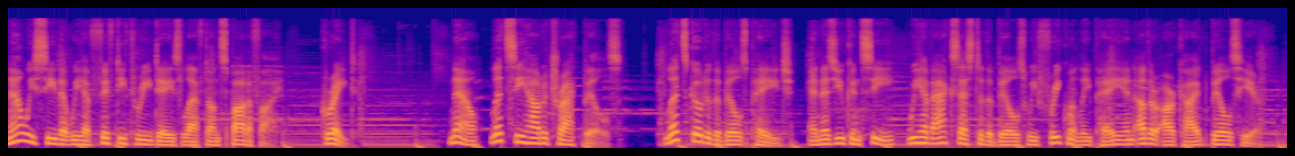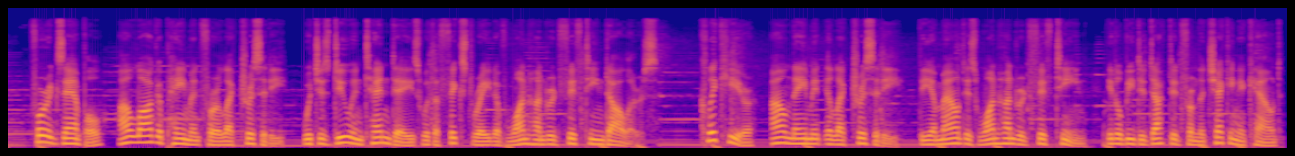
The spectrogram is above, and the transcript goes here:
Now we see that we have 53 days left on Spotify. Great. Now, let's see how to track bills. Let's go to the bills page, and as you can see, we have access to the bills we frequently pay and other archived bills here. For example, I'll log a payment for electricity, which is due in 10 days with a fixed rate of $115. Click here, I'll name it electricity, the amount is 115, it'll be deducted from the checking account,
